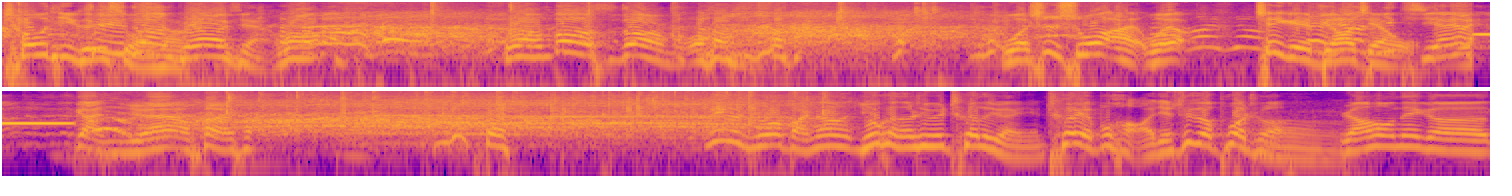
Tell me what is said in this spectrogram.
抽屉可以锁上不。要剪，网网暴 storm，我是说，哎，我要这个也不要紧你，体验一下感觉。那个时候反正有可能是因为车的原因，车也不好，也是个破车。嗯然后那个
